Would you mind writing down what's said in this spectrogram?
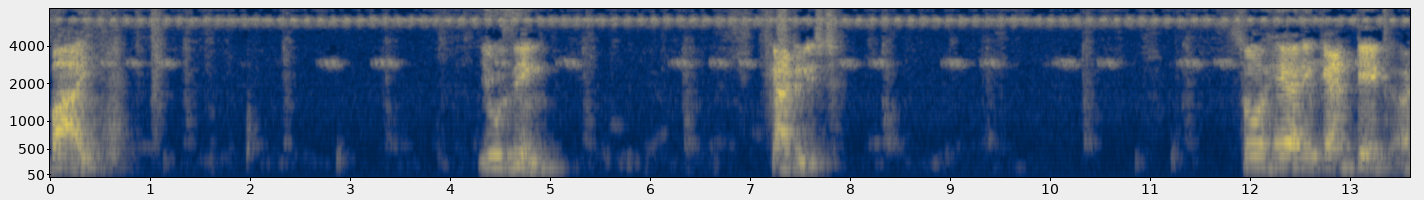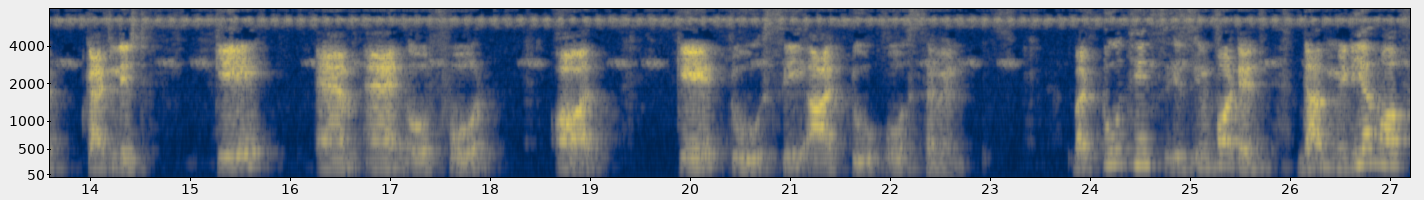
by using catalyst. So here you can take a catalyst KMNO4 or K2Cr2O7 but two things is important. The medium of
